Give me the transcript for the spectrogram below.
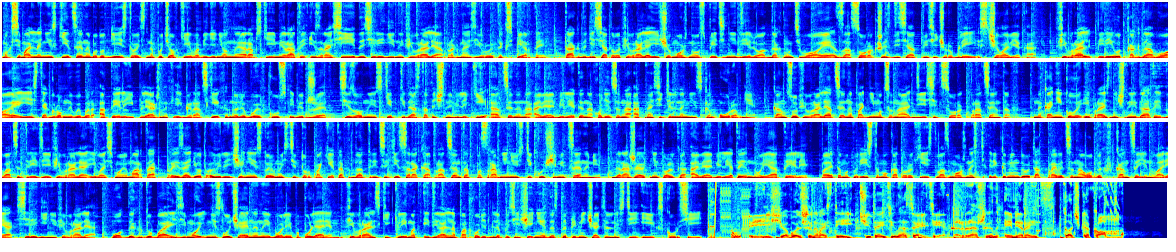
Максимально низкие цены будут действовать на путевки в Объединенные Арабские Эмираты из России до середины февраля, прогнозируют эксперты. Так, до 10 февраля еще можно успеть неделю отдохнуть в ОАЭ за 40-60 тысяч рублей с человека. Февраль – период, когда в ОАЭ есть огромный выбор отелей, пляжных и городских на любой вкус и бюджет. Сезонные скидки достаточно велики, а цены на авиабилеты находятся на относительно низком уровне. К концу февраля цены поднимутся на 10-40%. На каникулы и праздничные даты 23 февраля и 8 марта произойдет увеличение стоимости турпакетов до 30-40% по сравнению с текущими ценами. Дорожают не только авиабилеты, но и отели. Поэтому туристам, у которых есть возможность, рекомендуют отправиться на отдых в конце января, середине февраля. Отдых в Дубае зимой не случайно наиболее популярен. Февральский климат идеально подходит для посещения достопримечательностей и экскурсий. Еще больше новостей читайте на сайте RussianEmirates.com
